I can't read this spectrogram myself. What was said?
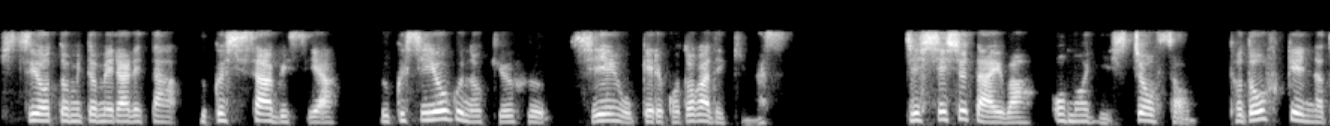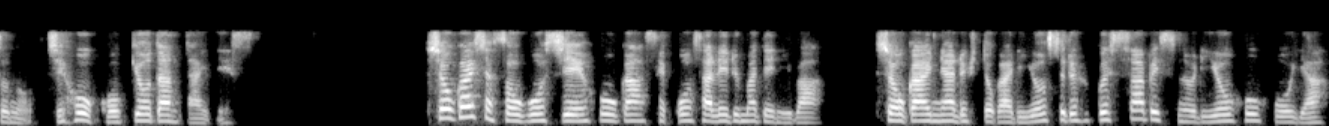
必要と認められた福祉サービスや福祉用具の給付、支援を受けることができます。実施主体は主に市町村、都道府県などの地方公共団体です。障害者総合支援法が施行されるまでには、障害にある人が利用する福祉サービスの利用方法や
